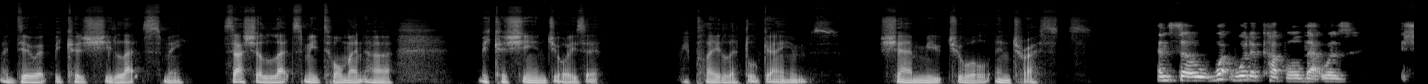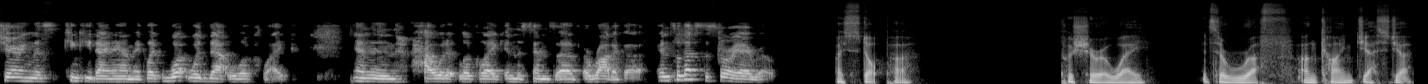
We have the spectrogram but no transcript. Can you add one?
I do it because she lets me. Sasha lets me torment her because she enjoys it. We play little games, share mutual interests. And so, what would a couple that was sharing this kinky dynamic, like what would that look like? And then, how would it look like in the sense of erotica? And so, that's the story I wrote. I stop her, push her away. It's a rough, unkind gesture.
